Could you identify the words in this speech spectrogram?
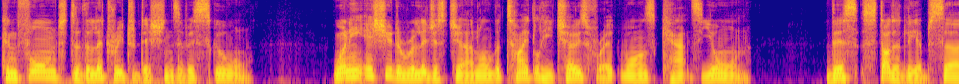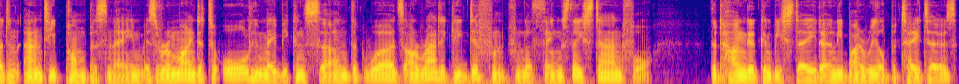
conformed to the literary traditions of his school. When he issued a religious journal, the title he chose for it was Cat's Yawn. This studiedly absurd and anti pompous name is a reminder to all who may be concerned that words are radically different from the things they stand for, that hunger can be stayed only by real potatoes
